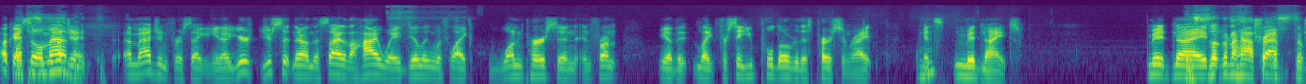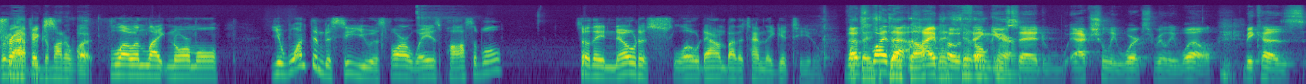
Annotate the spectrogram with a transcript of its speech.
okay, But so imagine limit. imagine for a second, you know, you're you're sitting there on the side of the highway dealing with like one person in front, you know, that like for say you pulled over this person, right? Mhm. It's midnight. Midnight. It's still gonna happen. traf- it's still gonna happen no matter what. flowing like normal. You want them to see you as far away as possible, so they know to slow down by the time they get to you. That's why that hypo thing you said actually works really well because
